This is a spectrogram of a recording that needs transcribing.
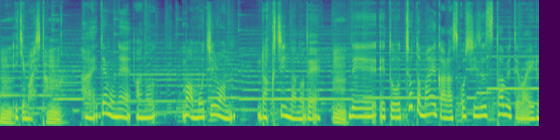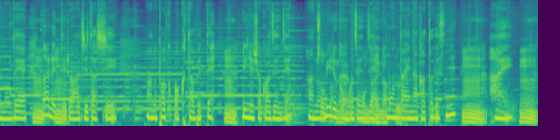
うん。行きました。うん。はい。でもね、あの、まあもちろん楽ちんなので、うん。で、えっと、ちょっと前から少しずつ食べてはいるので、うん慣れてる味だし、あの、パクパク食べて、うん。離乳食は全然、あの、ねミルクも全然問題なかったですね。うん。はい。うん。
